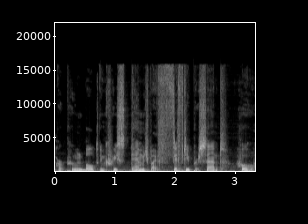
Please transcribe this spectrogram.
Harpoon bolt, increased damage by 50%. Whew.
